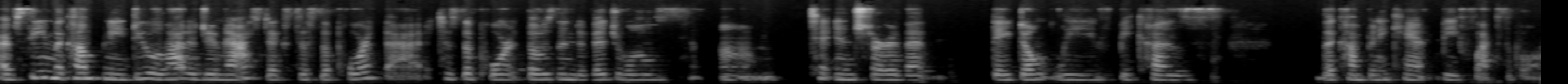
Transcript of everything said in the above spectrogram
I've seen the company do a lot of gymnastics to support that, to support those individuals um, to ensure that they don't leave because the company can't be flexible.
